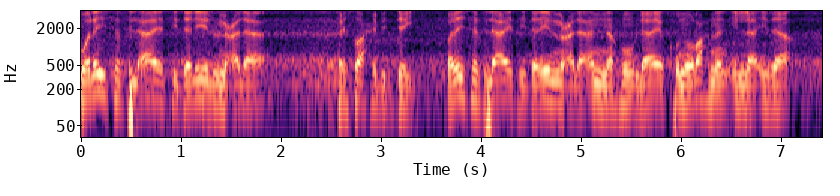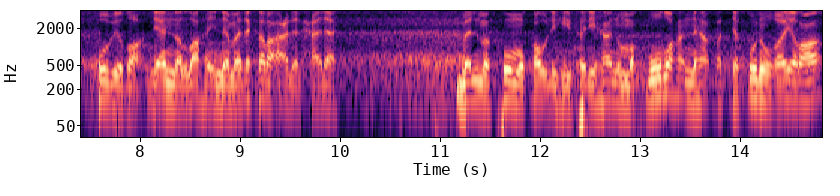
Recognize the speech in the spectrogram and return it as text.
وليس في الآية دليل على أي صاحب الدين. وليس في الآية دليل على أنه لا يكون رهنا إلا إذا قبض لأن الله إنما ذكر أعلى الحالات. بل مفهوم قوله فرهان مقبوضة أنها قد تكون غير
